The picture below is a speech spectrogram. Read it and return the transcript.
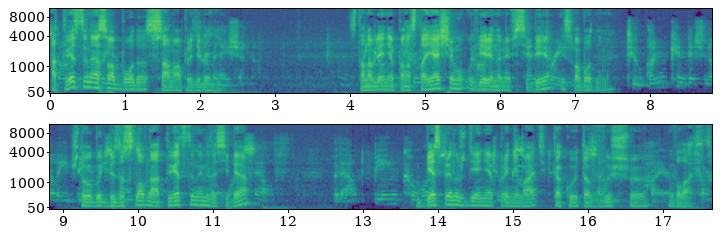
Ответственная свобода самоопределения. Становление по-настоящему уверенными в себе и свободными. Чтобы быть безусловно ответственными за себя, без принуждения принимать какую-то высшую власть.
